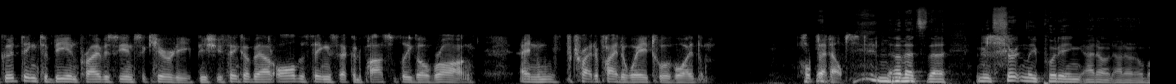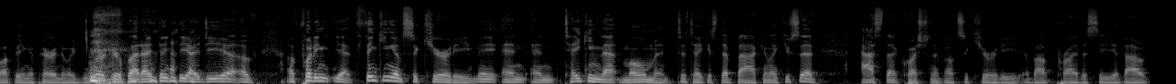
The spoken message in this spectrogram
good thing to be in privacy and security because you think about all the things that could possibly go wrong and try to find a way to avoid them hope that helps. no, that's the. I mean, certainly putting. I don't. I don't know about being a paranoid New Yorker, but I think the idea of of putting, yeah, thinking of security may, and and taking that moment to take a step back and, like you said, ask that question about security, about privacy, about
